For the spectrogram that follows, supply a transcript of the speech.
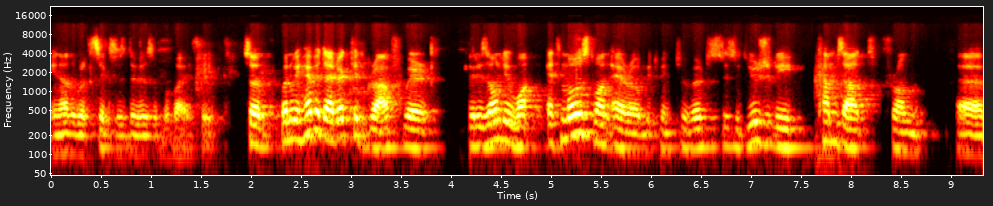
In other words, 6 is divisible by 3. So when we have a directed graph where there is only one, at most one arrow between two vertices, it usually comes out from uh,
